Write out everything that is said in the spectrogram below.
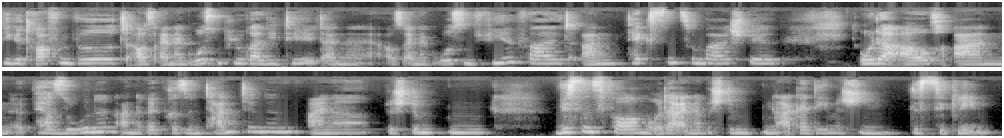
die getroffen wird aus einer großen Pluralität, eine, aus einer großen Vielfalt an Texten zum Beispiel oder auch an Personen, an Repräsentantinnen einer bestimmten Wissensform oder einer bestimmten akademischen Disziplin.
